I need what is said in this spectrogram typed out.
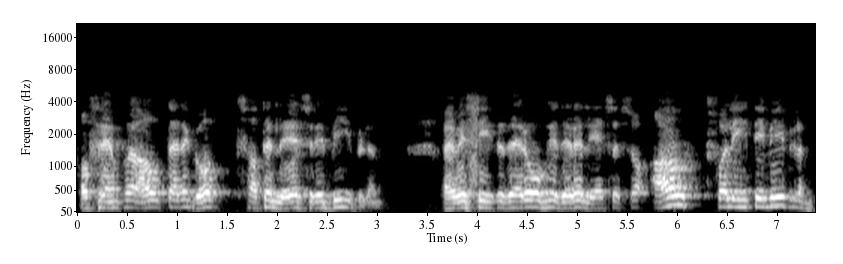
Og fremfor alt er det godt at en leser i Bibelen. Og jeg vil si til dere unge, dere leser så altfor lite i Bibelen.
